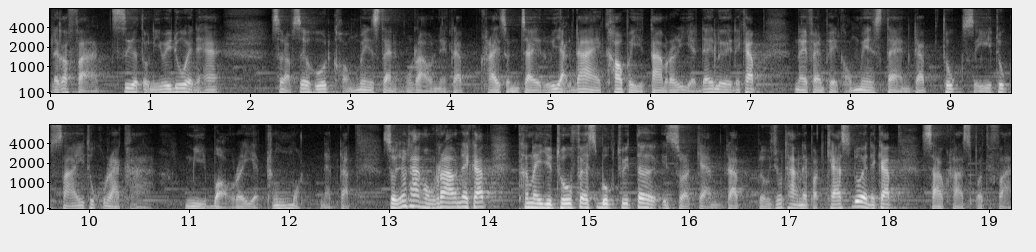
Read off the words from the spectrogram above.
แล้วก็ฝากเสื้อตัวนี้ไว้ด้วยนะฮะสำหรับเสื้อฮูดของ Main Stand ของเราเนะครับใครสนใจหรืออยากได้เข้าไปติดตามรายละเอียดได้เลยนะครับ ในแฟนเพจของ Main Stand ครับทุกสีทุกไซส์ทุกราคา มีบอกรายละเอียดทั้งหมดนะครับส่วนช่องทางของเรานะครับทั้งใน YouTube Facebook Twitter Instagram ครับรวมช่องทางใน Podcast ด้วยนะครับ SoundCloud Spotify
